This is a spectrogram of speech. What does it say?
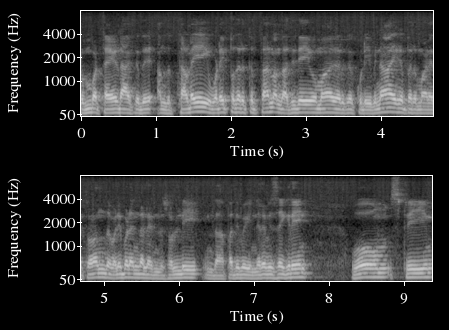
ரொம்ப டயர்டாக்குது அந்த தடையை உடைப்பதற்குத்தான் அந்த அதிதெய்வமாக இருக்கக்கூடிய விநாயக பெருமானை தொடர்ந்து வழிபடுங்கள் என்று சொல்லி இந்த பதிவை நிறைவு செய்கிறேன். ஓம் ஸ்ரீம்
